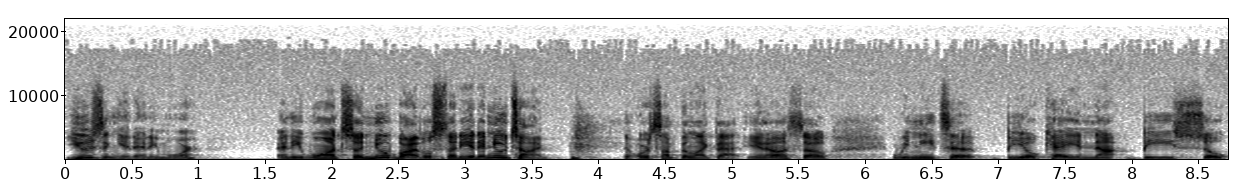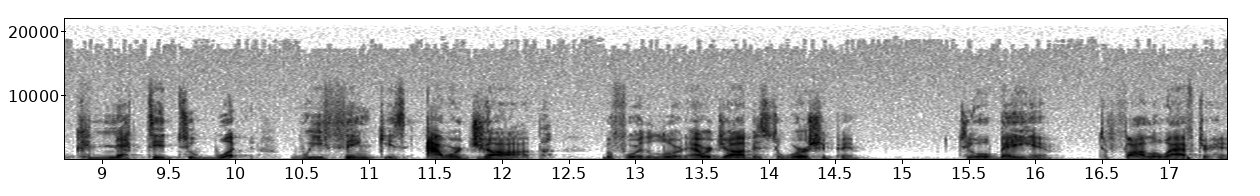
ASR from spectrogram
using it anymore. And he wants a new Bible study at a new time. or something like that, you know? So we need to be okay and not be so connected to what we think is our job before the Lord. Our job is to worship Him, to obey Him, to follow after Him,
